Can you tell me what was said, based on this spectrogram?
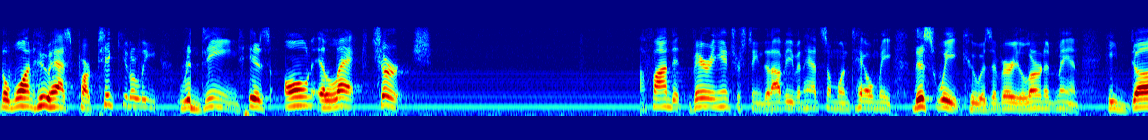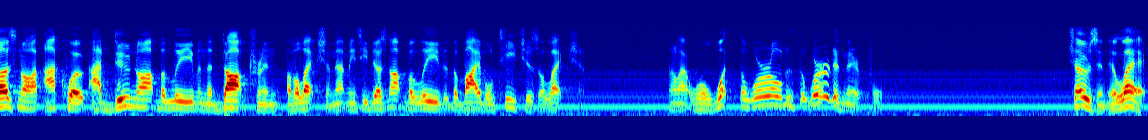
the one who has particularly redeemed his own elect church. I find it very interesting that I've even had someone tell me this week, who is a very learned man, he does not, I quote, I do not believe in the doctrine of election. That means he does not believe that the Bible teaches election. I'm like, well, what the world is the word in there for? Chosen, elect.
